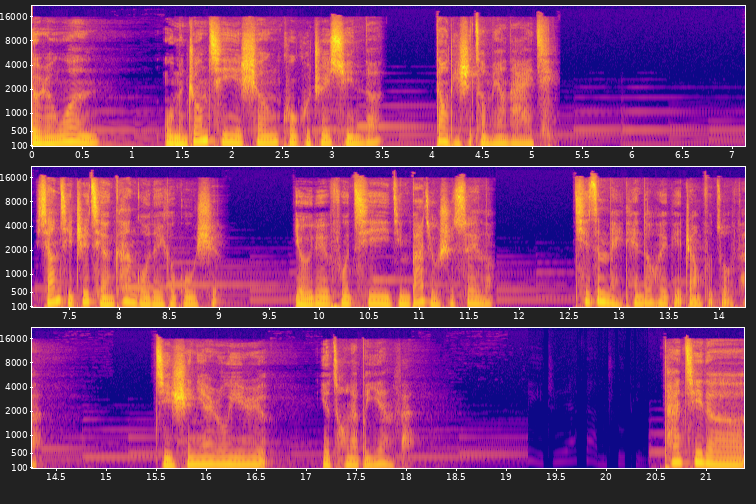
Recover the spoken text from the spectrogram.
有人问：我们终其一生苦苦追寻的，到底是怎么样的爱情？想起之前看过的一个故事，有一对夫妻已经八九十岁了，妻子每天都会给丈夫做饭，几十年如一日，也从来不厌烦。她记得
